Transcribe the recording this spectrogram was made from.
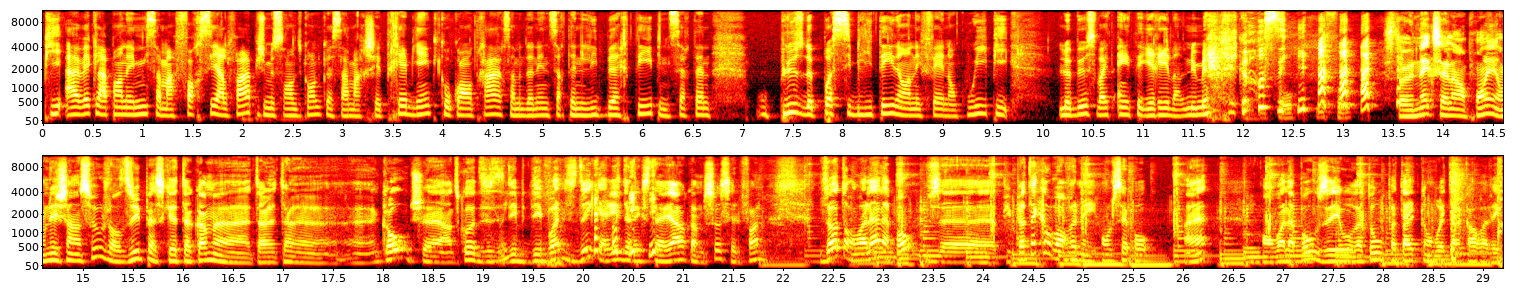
Puis avec la pandémie, ça m'a forcé à le faire, puis je me suis rendu compte que ça marchait très bien, puis qu'au contraire, ça me donnait une certaine liberté, puis une certaine plus de possibilités, en effet. Donc oui, puis le bus va être intégré dans le numérique aussi. C'est un excellent point. On est chanceux aujourd'hui parce que tu as comme un, un, coach, euh, en tout cas, des, bonnes idées qui arrivent de l'extérieur comme ça. C'est le fun. Nous autres, on va aller à la pause. Euh, puis peut-être qu'on va revenir. On le sait pas. Hein? On va à la pause et au retour, peut-être qu'on va être encore avec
